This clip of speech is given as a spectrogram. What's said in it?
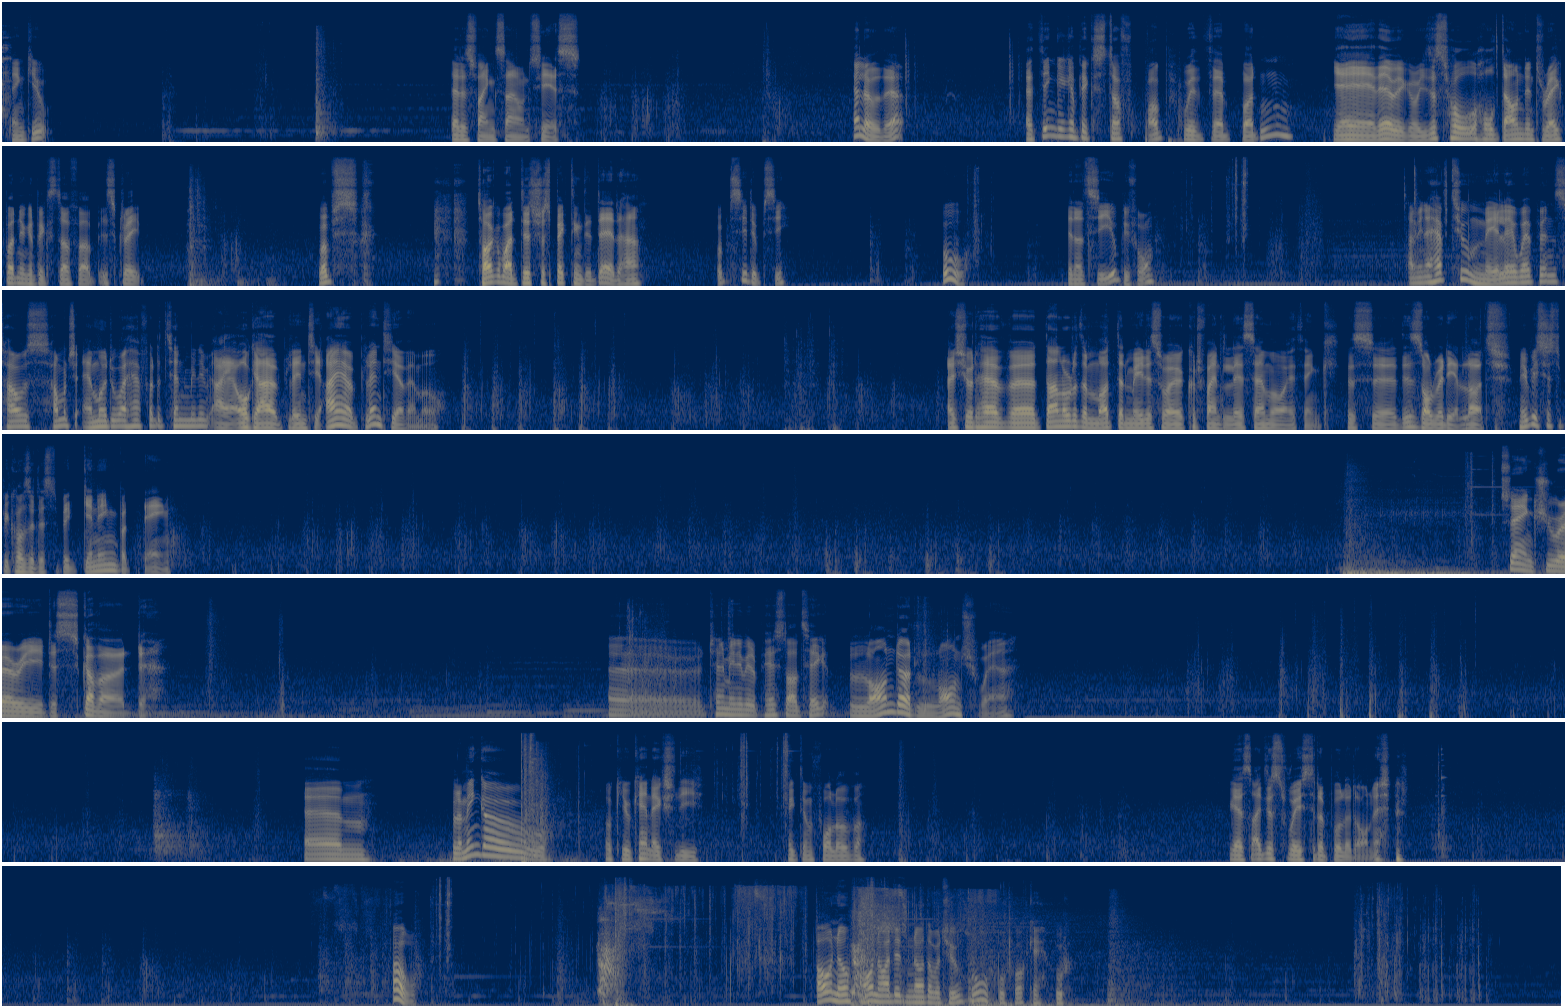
Thank you. Satisfying sounds, yes. Hello there. I think I can pick stuff up with that button. Yeah, yeah, yeah, there we go. You just hold hold down the interact button, you can pick stuff up. It's great. Whoops. Talk about disrespecting the dead, huh? Whoopsie doopsie. Ooh. Did not see you before. I mean, I have two melee weapons. How's how much ammo do I have for the 10 millimeter? I okay, I have plenty. I have plenty of ammo. I should have uh, downloaded the mod that made it so I could find less ammo, I think. This, uh, this is already a lot. Maybe it's just because it is the beginning, but dang. Sanctuary discovered. Uh, 10 millimeter pistol, I'll take it. Laundered launchware. Um, flamingo. Okay, you can't actually make them fall over. Yes, I just wasted a bullet on it. oh. Oh no, oh no, I didn't know there were two. Oh, okay. Ooh.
